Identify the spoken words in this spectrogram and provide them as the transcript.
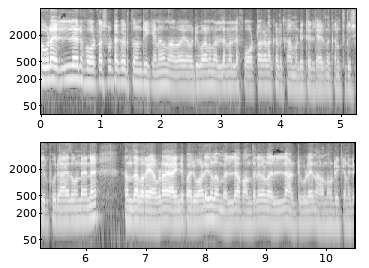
അപ്പോൾ ഇവിടെ എല്ലാവരും ഫോട്ടോഷൂട്ടൊക്കെ എടുത്തുകൊണ്ടിരിക്കുകയാണ് നല്ല ഒരുപാട് നല്ല നല്ല ഫോട്ടോകളൊക്കെ എടുക്കാൻ വേണ്ടിയിട്ട് എല്ലാവരും നിൽക്കണം. തൃശ്ശൂർ പൂരം ആയതുകൊണ്ട് തന്നെ എന്താ പറയുക അവിടെ അതിന്റെ പരിപാടികളും എല്ലാ പന്തലുകളും എല്ലാം അടിപൊളിയായി നടന്നുകൊണ്ടിരിക്കുകയാണ്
